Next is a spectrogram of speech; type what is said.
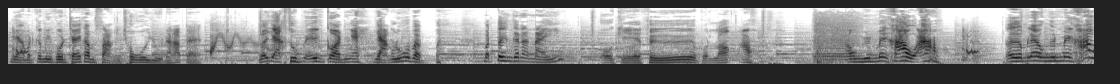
เนี่ยมันก็มีคนใช้คำสั่งโชว์อยู่นะครับ แต่เราอยากซูมเองก่อนไง อยากรู้ว่าแบบมันตึงขนาดไหน โอเคซื้อปลดล็อกเอาเอาเงินไม่เข้าเอาเติมแล้วเงินไม่เข้า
